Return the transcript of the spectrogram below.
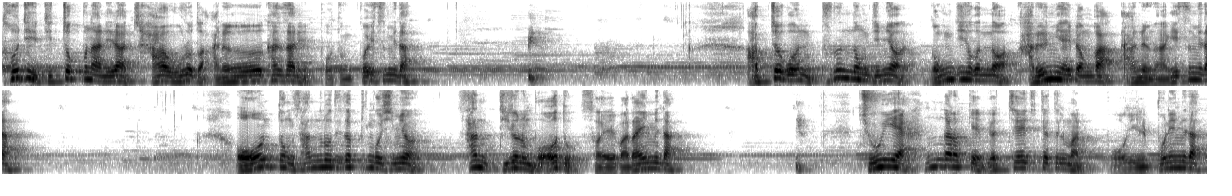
토지 뒤쪽뿐 아니라 좌우로도 아늑한 산이 보듬고 있습니다. 앞쪽은 푸른 농지며 농지 건너 아름이 해변과 안흥항이 있습니다. 온통 산으로 뒤덮인 곳이며 산 뒤로는 모두 서해바다입니다. 주위에 한가롭게 몇 채의 주택들만 보일 뿐입니다.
